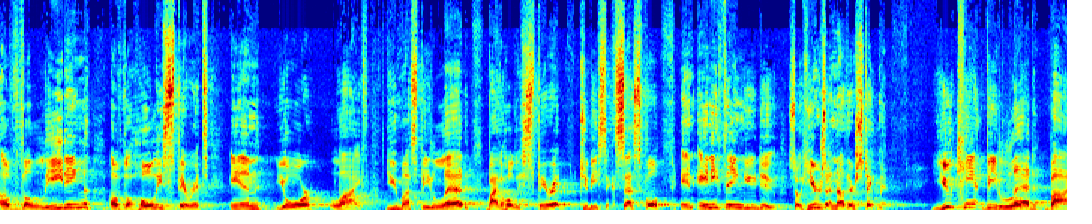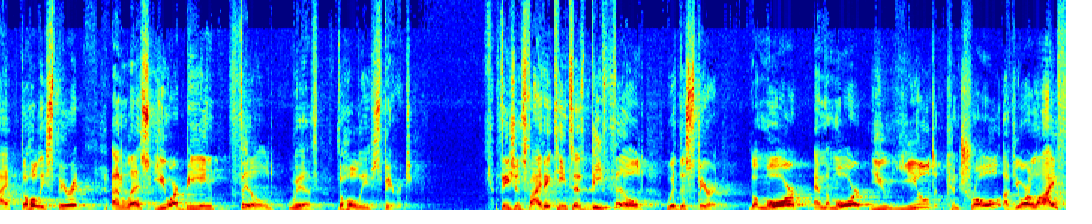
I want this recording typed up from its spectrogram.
of the leading of the Holy Spirit in your life. You must be led by the Holy Spirit to be successful in anything you do. So here's another statement you can't be led by the Holy Spirit unless you are being filled with the Holy Spirit. Ephesians 5:18 says be filled with the Spirit. The more and the more you yield control of your life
